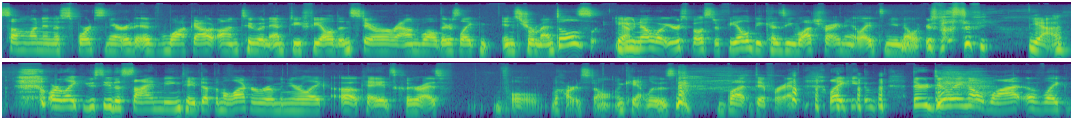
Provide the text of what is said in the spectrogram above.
someone in a sports narrative walk out onto an empty field and stare around while there's like instrumentals, Yeah. you know what you're supposed to feel because you watch Friday Night Lights and you know what you're supposed to feel. Yeah. or like you see the sign being taped up in the locker room and you're like, okay, it's clear eyes full hearts don't and can't lose, but different. like they're doing a lot of like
